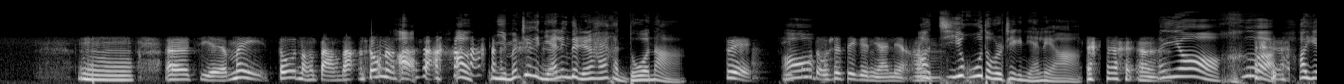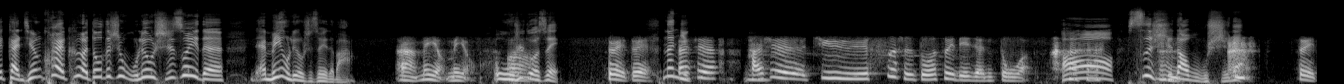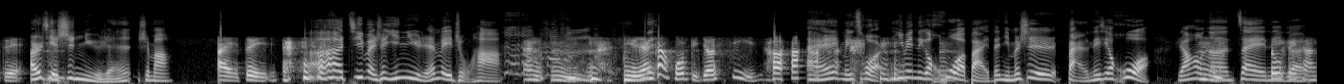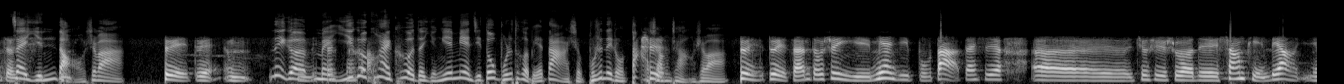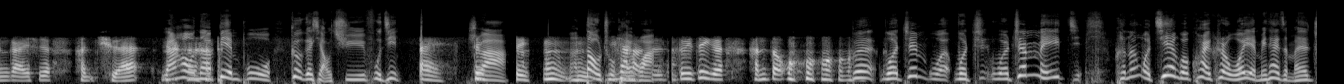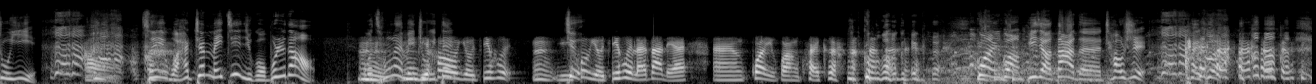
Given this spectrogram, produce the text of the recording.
嗯，呃，姐妹都能当当，都能当上。哦，你们这个年龄的人还很多呢。对，几哦乎都是这个年龄。啊，嗯几乎都是这个年龄啊！嗯哎呦呵，哎呀，感情快客都得是五六十岁的，哎，没有六十岁的吧？啊，没有没有，五十嗯多岁。对对。那你但是还是居四十多岁的人多。哦，四十到五十的，对对。而且是女人是吗？哎，对。啊，基本是以女人为主哈。嗯嗯，女人干活比较细。哎，没错，因为那个货摆的，你们是摆的那些货，然后呢，嗯在那个在引导是吧？对对，嗯，那个嗯每一个快客的营业面积都不是特别大，是不是那种大商场是吧？对对，咱都是以面积不大，但是呃，就是说的商品量应该是很全。然后呢，遍布各个小区附近，哎，是吧？对，嗯到处开花对这个很懂。对我真我我真我真没见，可能我见过快客，我也没太怎么注意，哦，所以我还真没进去过，我不知道，我从来没注意。嗯以后有机会，嗯，以后有机会来大连，嗯，逛一逛快客。逛逛快客，逛一逛比较大的超市，快客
